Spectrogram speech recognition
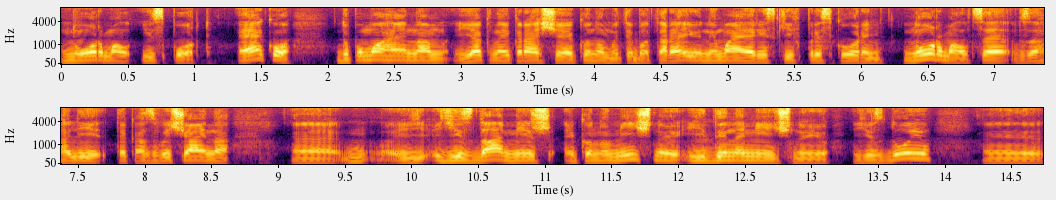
нормал і спорт. Еко допомагає нам якнайкраще економити батарею, немає різких прискорень. Нормал це взагалі така звичайна е, їзда між економічною і динамічною їздою. Е,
